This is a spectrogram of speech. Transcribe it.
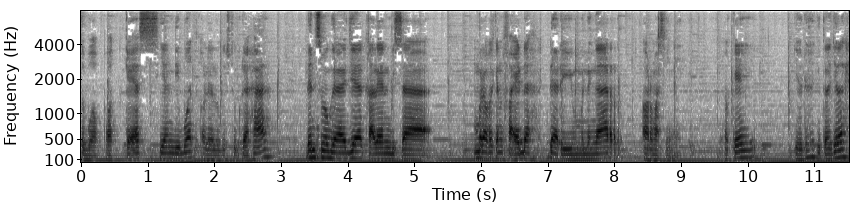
sebuah podcast yang dibuat oleh Lugus Tugraha. Dan semoga aja kalian bisa mendapatkan faedah dari mendengar Ormas ini. Oke, yaudah gitu aja lah.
